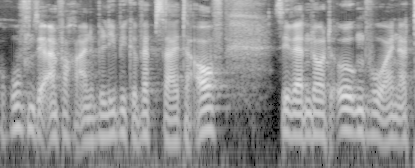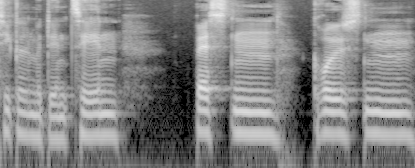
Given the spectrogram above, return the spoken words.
rufen Sie einfach eine beliebige Webseite auf. Sie werden dort irgendwo einen Artikel mit den zehn besten, größten,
